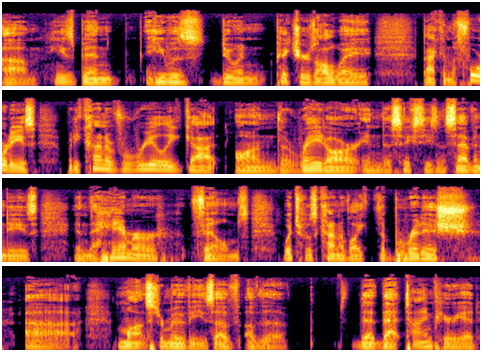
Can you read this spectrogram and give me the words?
um, he's been he was doing pictures all the way back in the 40s, but he kind of really got on the radar in the 60s and 70s in the Hammer films, which was kind of like the British uh, monster movies of of the that that time period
